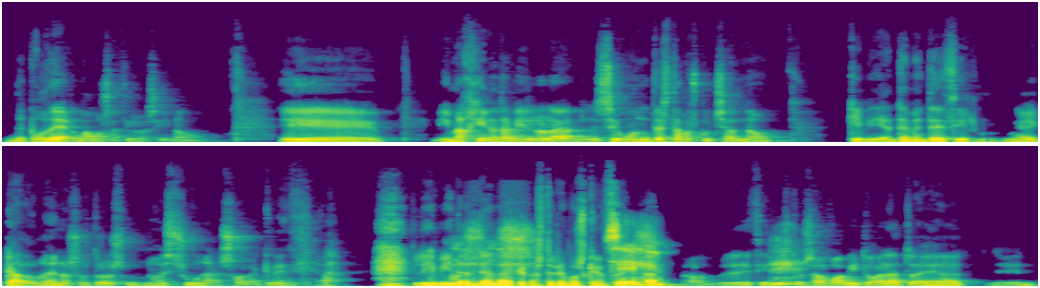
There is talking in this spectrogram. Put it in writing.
de poder, vamos a decirlo así, ¿no? Eh, imagino también, Lola, según te estaba escuchando, que evidentemente decir, eh, cada uno de nosotros no es una sola creencia limitante a la que nos tenemos que enfrentar. Es decir, esto es algo habitual eh, en,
